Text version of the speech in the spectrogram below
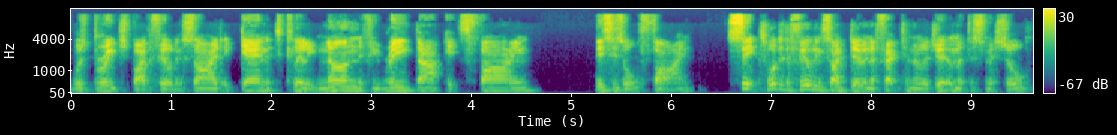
was breached by the fielding side? Again, it's clearly none. If you read that, it's fine. This is all fine. Six, what did the fielding side do in affecting a legitimate dismissal?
